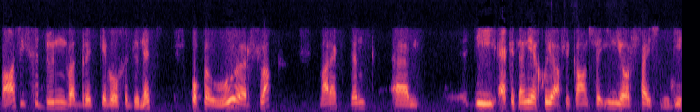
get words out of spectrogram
basies gedoen wat Brett Kebbel gedoen het op 'n hoër vlak, maar ek dink ehm um, die ek het nou nie 'n goeie Afrikaans vir in your face nie. Die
